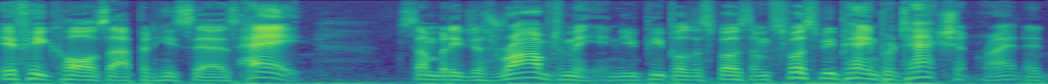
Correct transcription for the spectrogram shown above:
if he calls up and he says, "Hey, somebody just robbed me, and you people are supposed I'm supposed to be paying protection," right? It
